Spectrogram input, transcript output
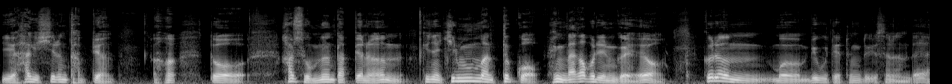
이 하기 싫은 답변 어, 또할 수 없는 답변은 그냥 질문만 듣고 획 나가버리는 거예요. 그런 뭐 미국 대통령도 있었는데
